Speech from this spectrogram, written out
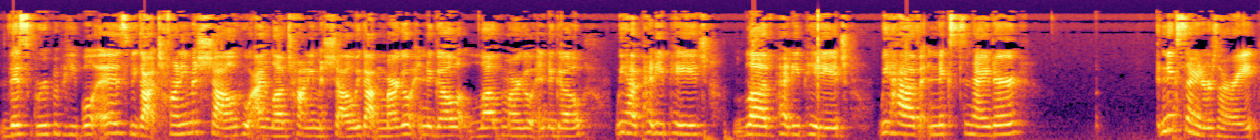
this group of people is. We got Tawny Michelle, who I love Tawny Michelle. We got Margot Indigo, love Margot Indigo. We have Petty Paige, love Petty Paige. We have Nick Snider. Nick Snider's alright.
